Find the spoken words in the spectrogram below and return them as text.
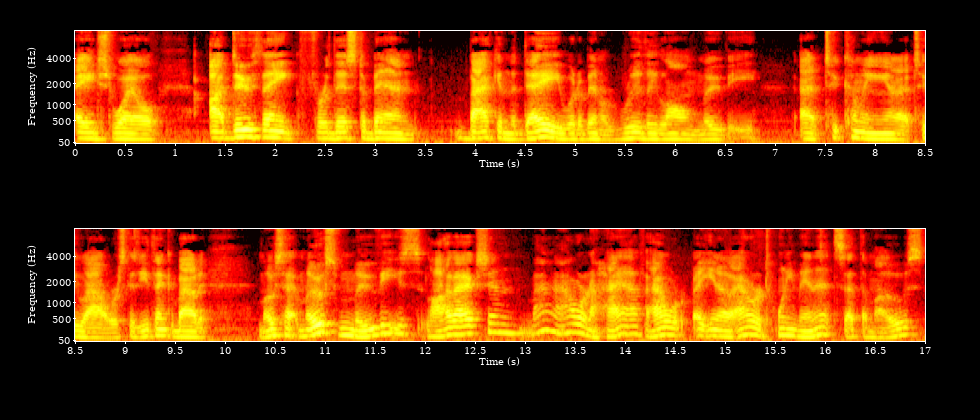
aged well. I do think for this to been back in the day would have been a really long movie at two, coming in at two hours because you think about it, most most movies live action about an hour and a half, hour eh, you know hour twenty minutes at the most.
